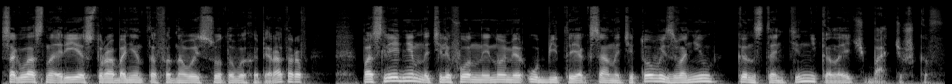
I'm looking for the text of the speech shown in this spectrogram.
Согласно реестру абонентов одного из сотовых операторов, последним на телефонный номер убитой Оксаны Титовой звонил Константин Николаевич Батюшков.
